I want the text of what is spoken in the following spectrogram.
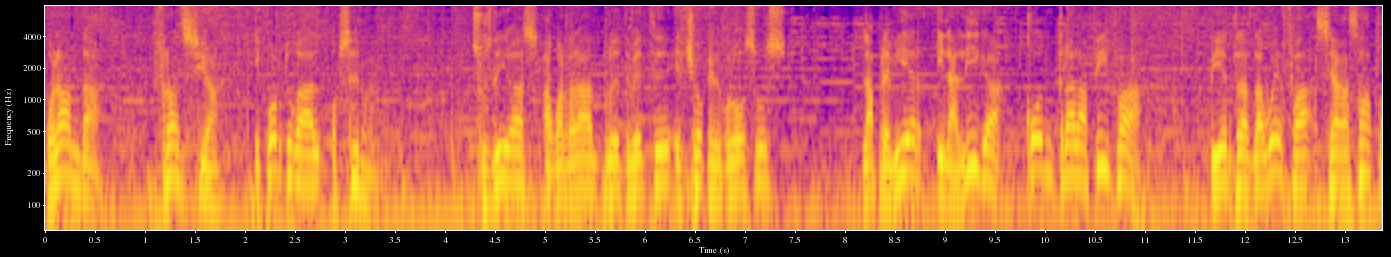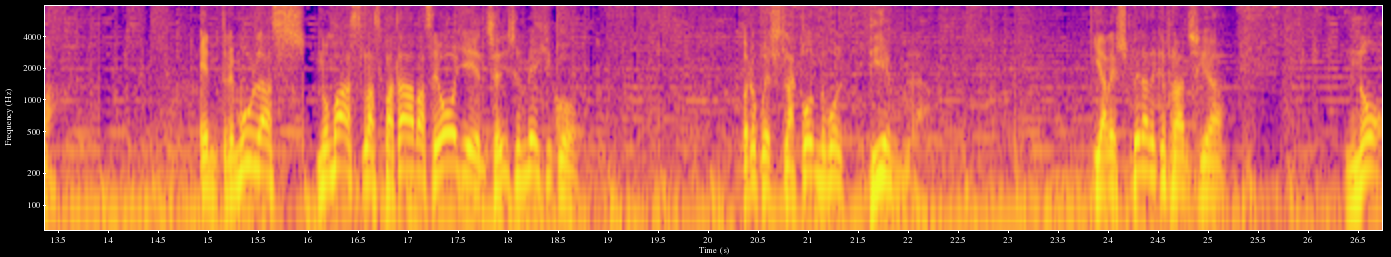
Holanda, Francia y Portugal observan. Sus ligas aguardarán prudentemente el choque de golosos, la Premier y la Liga contra la FIFA, mientras la UEFA se agazapa. Entre mulas, nomás las patadas se oyen, se dice en México. Bueno, pues la Conmebol tiembla. Y a la espera de que Francia no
